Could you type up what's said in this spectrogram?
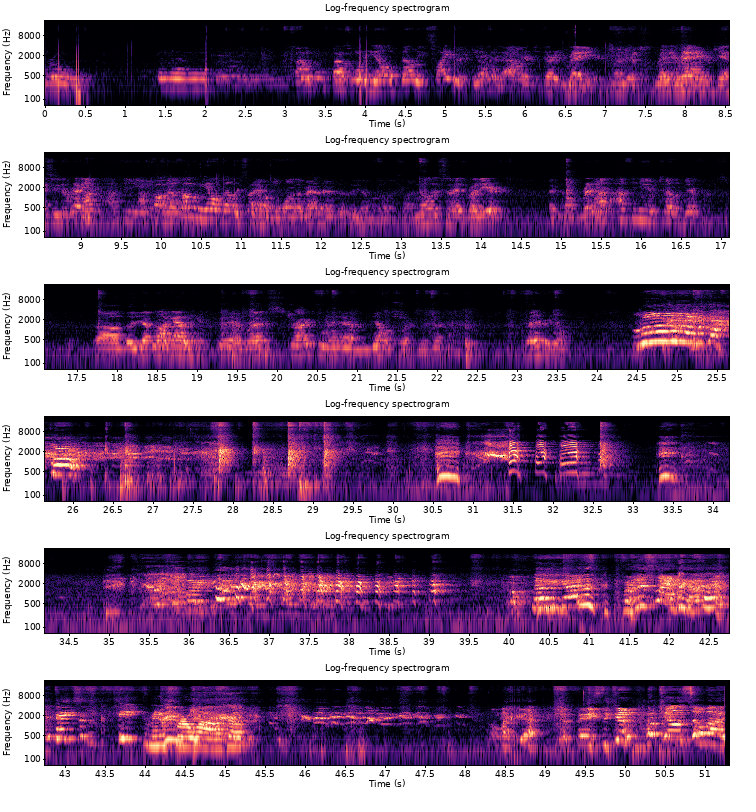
and roll. Found, found some more yellow belly sliders, dude. They're, they're red ears. Red ears. Red, red ears. Yes, these are red How, ears. how can you I even call, I call them yellow belly No, the one that Matt has is a yellow belly slide. No, this one has red ears. That's called red How, ears. how can you even tell the difference? Uh, the ye- No, I got it here. They have red stripes and they have yellow stripes. There's a difference. Red or yellow? Now you guys, for this landing, I'm gonna have to take some teeth from you for a while, so. Oh my god, the face, dude, I'm killing somebody!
